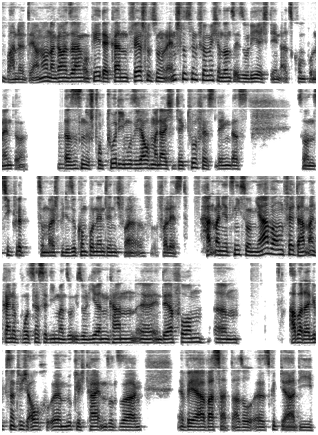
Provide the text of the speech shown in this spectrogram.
behandelt er. Ne? Und dann kann man sagen, okay, der kann verschlüsseln und entschlüsseln für mich und sonst isoliere ich den als Komponente. Das ist eine Struktur, die muss ich auch in meiner Architektur festlegen, dass so ein Secret zum Beispiel diese Komponente nicht ver verlässt. Hat man jetzt nicht so im Java-Umfeld, da hat man keine Prozesse, die man so isolieren kann äh, in der Form. Ähm, aber da gibt es natürlich auch äh, Möglichkeiten sozusagen, äh, wer was hat. Also äh, es gibt ja die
